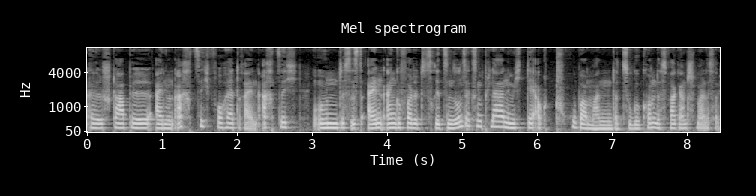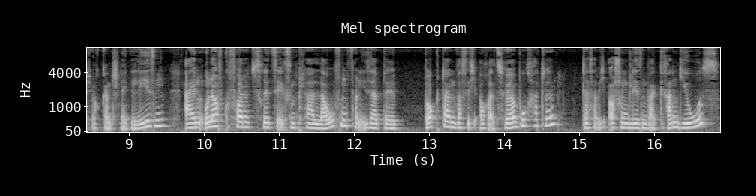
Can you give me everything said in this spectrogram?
äh, Stapel 81, vorher 83 und es ist ein angefordertes Rezensionsexemplar, nämlich der Oktobermann dazu gekommen. Das war ganz schmal, das habe ich auch ganz schnell gelesen. Ein unaufgefordertes Rezensionsexemplar Laufen von Isabel Bogdan, was ich auch als Hörbuch hatte. Das habe ich auch schon gelesen, war grandios.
